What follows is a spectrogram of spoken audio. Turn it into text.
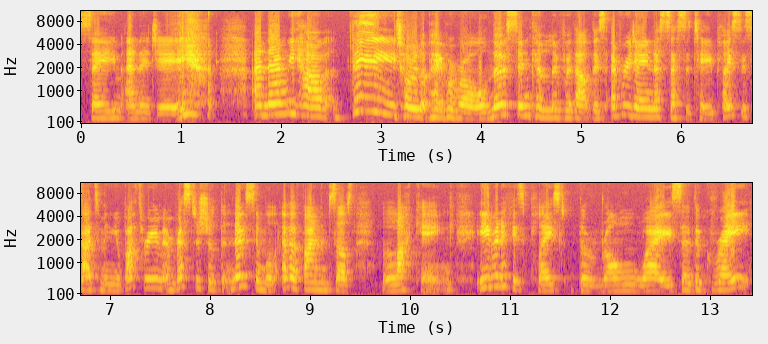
same energy. and then we have the toilet paper roll. No sim can live without this everyday necessity. Place this item in your bathroom and rest assured that no sim will ever find themselves lacking, even if it's placed the wrong way. So the great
